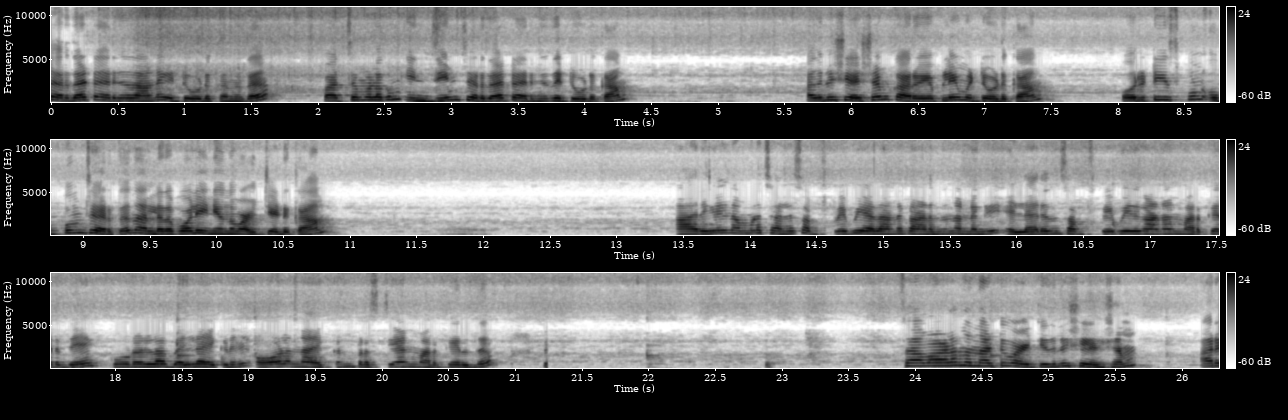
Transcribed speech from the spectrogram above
ചെറുതായിട്ട് അരിഞ്ഞതാണ് ഇട്ട് കൊടുക്കുന്നത്. പച്ചമുളകും ഇഞ്ചിയും ചെറുതായിട്ട് അരിഞ്ഞത് ഇട്ട് കൊടുക്കാം. അതിനുശേഷം കറിവേപ്പിലയും ഇട്ട് കൊടുക്കാം. ഒരു ടീസ്പൂൺ ഉപ്പും ചേർത്ത് നല്ലതുപോലെ ഇനി ഒന്ന് വഴറ്റിയെടുക്കാം. ആരെങ്കിലും നമ്മുടെ ചാനൽ സബ്സ്ക്രൈബ് ചെയ്യാതാണ് കാണുന്നുണ്ടെങ്കിൽ എല്ലാവരും ഒന്ന് സബ്സ്ക്രൈബ് ചെയ്ത് കാണാൻ മറക്കരുത്. കൂടെയുള്ള ബെൽ ഐക്കണിൽ ഓൾ എന്ന ഐക്കൺ പ്രസ് ചെയ്യാൻ മറക്കരുത്. സവാള നന്നായിട്ട് വഴറ്റിയതിന് ശേഷം അര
